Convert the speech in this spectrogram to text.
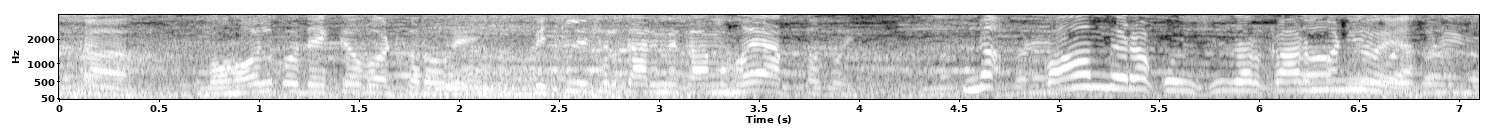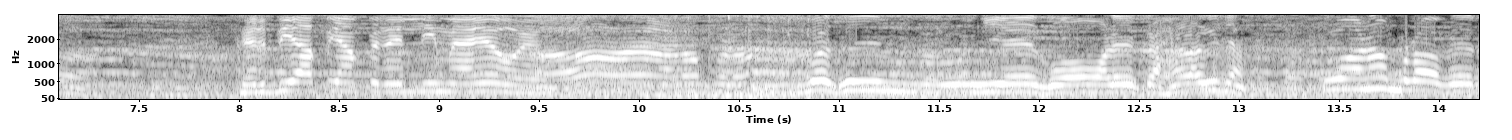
अच्छा। माहौल को देख के वोट करोगे। पिछली सरकार में काम हुआ आपका कोई? ना काम मेरा कोई सी सरकार में नहीं हुआ फिर भी आप यहाँ पे रैली में आए हुए बस ये गाँव वाले कहने लग जा तो आना बड़ा फिर।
